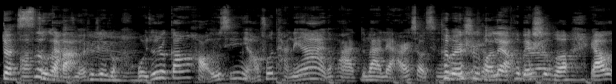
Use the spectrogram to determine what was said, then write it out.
对啊，四个吧感觉是这种，嗯我觉得刚好。尤其你要说谈恋爱的话，对吧？俩人小情侣特别适合什么的两个人特别适合，然后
